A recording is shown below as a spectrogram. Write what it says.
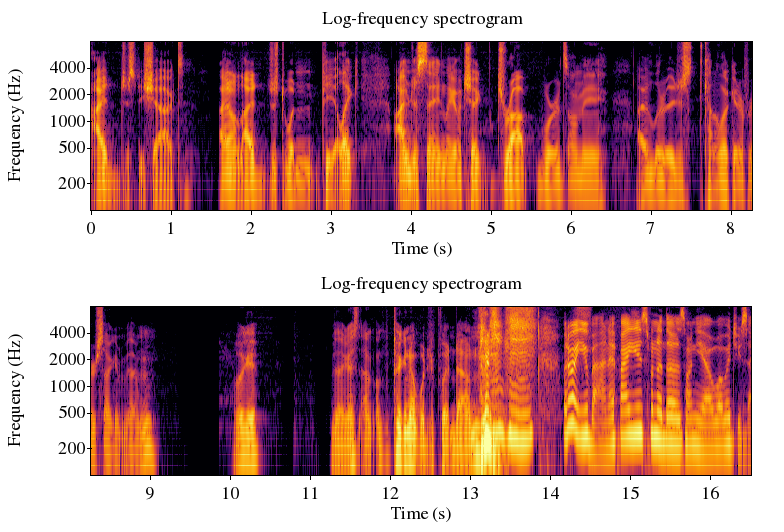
I'd just be shocked. I don't. I just wouldn't be like. I'm just saying, like, if a chick dropped words on me, I would literally just kind of look at her for a second and be like, hmm, okay. Be like, I s- I'm, I'm picking up what you're putting down. Mhm. What about you, Ben? If I used one of those on you, what would you say?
